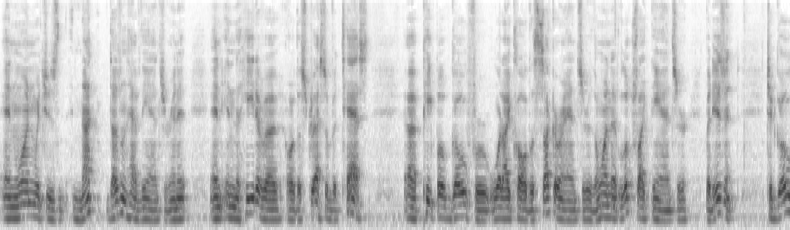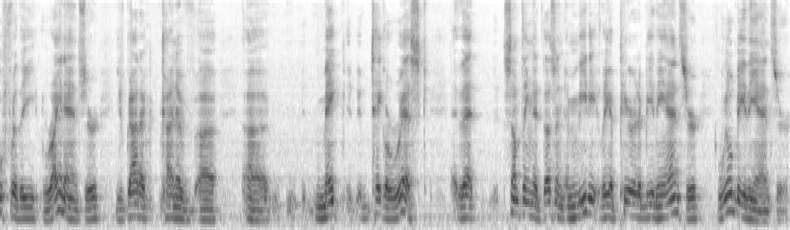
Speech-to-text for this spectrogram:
and one which is not doesn't have the answer in it. And in the heat of a or the stress of a test, uh, people go for what I call the sucker answer, the one that looks like the answer but isn't. To go for the right answer, you've got to kind of uh, uh, make take a risk that something that doesn't immediately appear to be the answer will be the answer.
